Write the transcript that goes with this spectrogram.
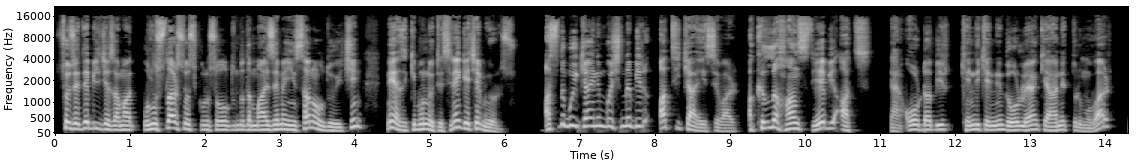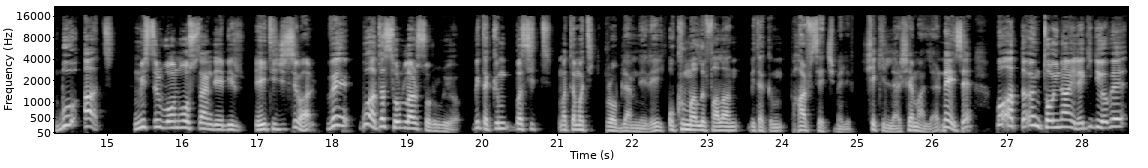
söz edebileceğiz ama uluslar söz konusu olduğunda da malzeme insan olduğu için ne yazık ki bunun ötesine geçemiyoruz. Aslında bu hikayenin başında bir at hikayesi var. Akıllı Hans diye bir at. Yani orada bir kendi kendini doğrulayan kehanet durumu var. Bu at Mr. Von Osten diye bir eğiticisi var ve bu ata sorular soruluyor. Bir takım basit matematik problemleri, okumalı falan bir takım harf seçmeli, şekiller, şemaller neyse. Bu at da ön toynağıyla gidiyor ve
